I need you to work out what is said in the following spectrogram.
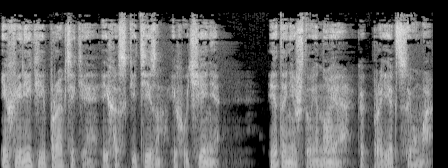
Их великие практики, их аскетизм, их учение – это не что иное, как проекция ума.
